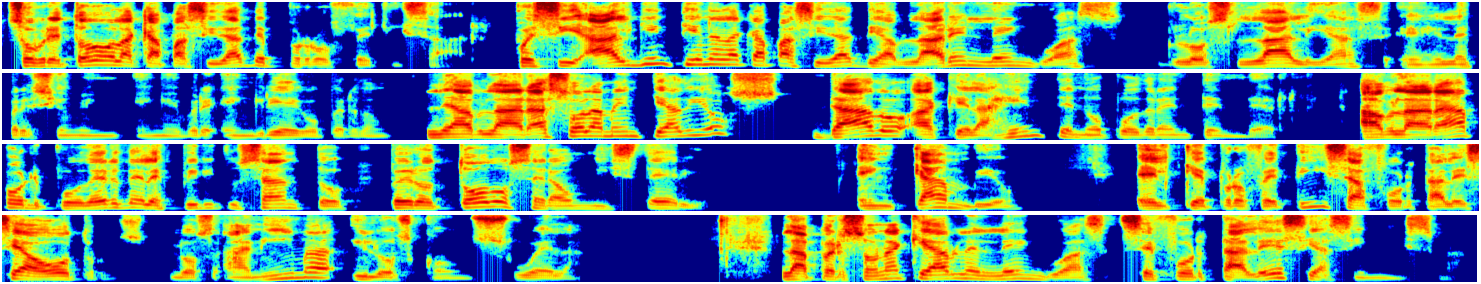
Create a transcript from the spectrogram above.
sobre todo la capacidad de profetizar. Pues si alguien tiene la capacidad de hablar en lenguas, gloslalias es la expresión en, en, griego, perdón, le hablará solamente a Dios, dado a que la gente no podrá entenderle. Hablará por el poder del Espíritu Santo, pero todo será un misterio. En cambio, el que profetiza fortalece a otros, los anima y los consuela. La persona que habla en lenguas se fortalece a sí misma.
